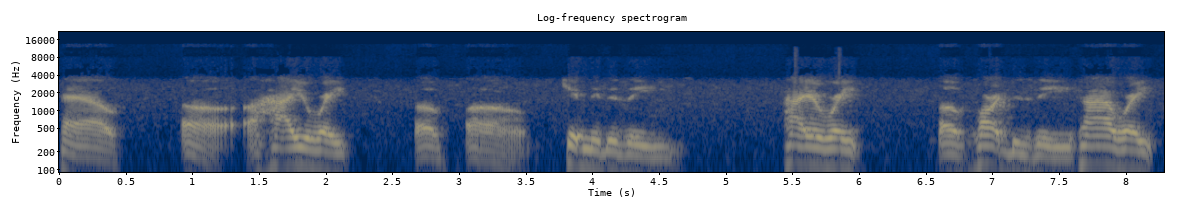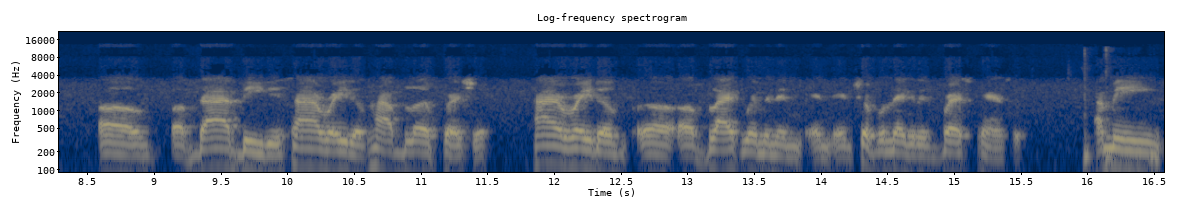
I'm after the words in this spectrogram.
have uh, a higher rate of uh, kidney disease, higher rate of heart disease, higher rate of, of diabetes, high rate of high blood pressure, high rate of, uh, of black women and, in, in, triple negative breast cancer. I mean,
